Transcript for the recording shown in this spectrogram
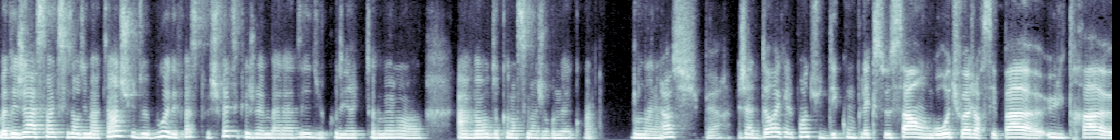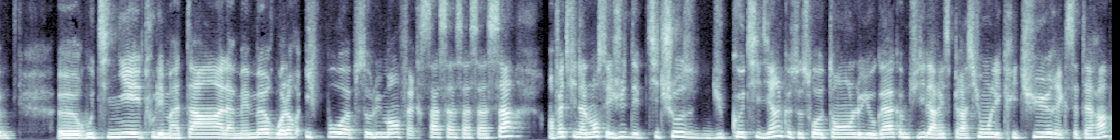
Bah, déjà, à cinq six heures du matin, je suis debout, et des fois, ce que je fais, c'est que je vais me balader, du coup, directement euh, avant de commencer ma journée, quoi. Voilà. Ah, super. J'adore à quel point tu décomplexes ça. En gros, tu vois, genre, c'est pas euh, ultra euh, euh, routinier tous les matins à la même heure, ou alors il faut absolument faire ça, ça, ça, ça, ça. En fait, finalement, c'est juste des petites choses du quotidien, que ce soit autant le yoga, comme tu dis, la respiration, l'écriture, etc.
